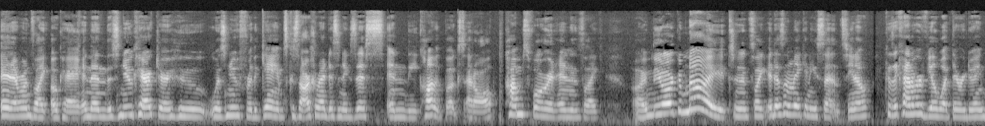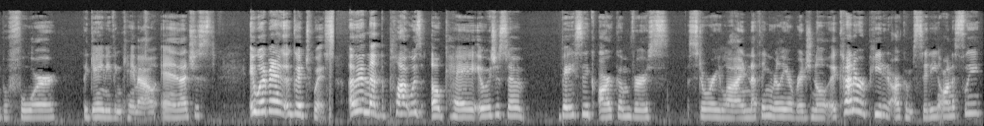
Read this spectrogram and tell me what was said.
and everyone's like, okay. And then this new character who was new for the games, because the Arkham Knight doesn't exist in the comic books at all, comes forward and is like, I'm the Arkham Knight. And it's like, it doesn't make any sense, you know? Because it kind of revealed what they were doing before the game even came out. And that just, it would have been a good twist. Other than that, the plot was okay. It was just a basic Arkham verse storyline, nothing really original. It kind of repeated Arkham City, honestly.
